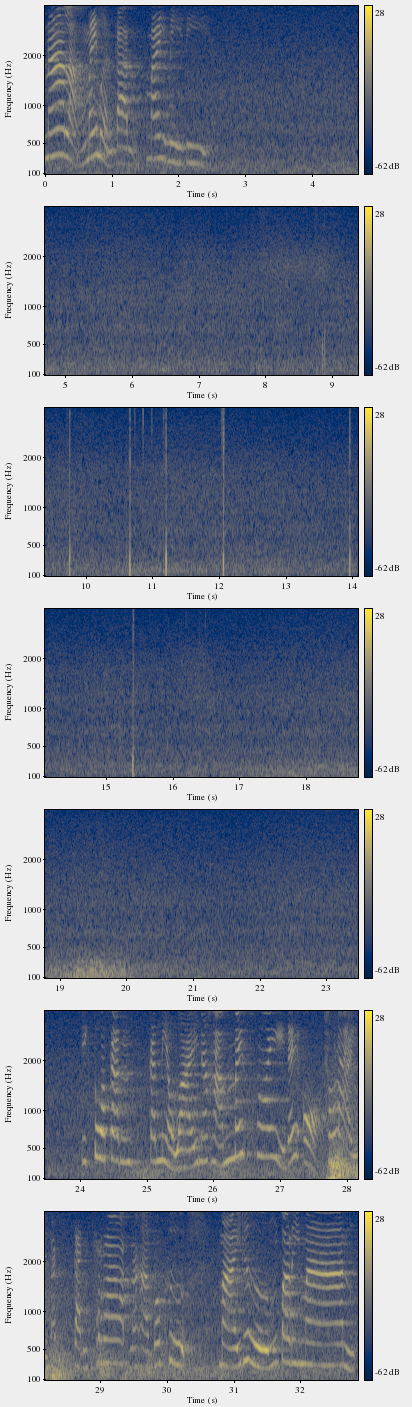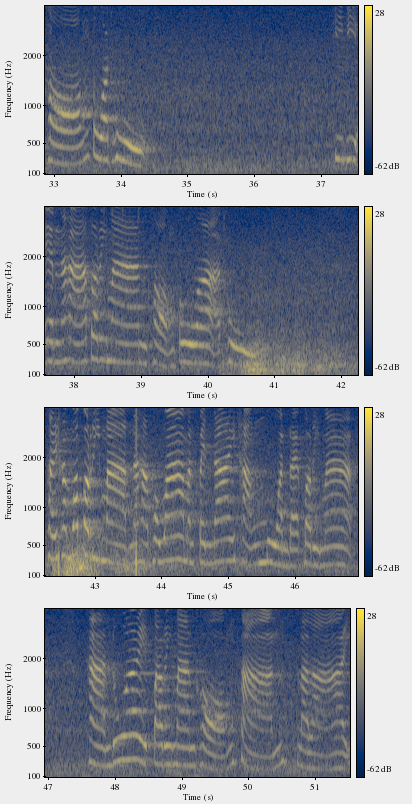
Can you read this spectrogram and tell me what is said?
หน้าหลังไม่เหมือนกัน ไม่มีดี อีกตัวกันกันเหนียวไว้นะคะ ไม่ค่อยได้ออกเท่าไหร่นะกันพลาดนะคะก็คือหมายถึงปริมาณของตัวถูก ppm นะคะ ปริมาณของตัวถูก ใช้คำว่าปริมาณนะคะ เพราะว่ามันเป็นได้ทั้งมวลและปริมาตร หารด้วยปริมาณของสารละลาย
